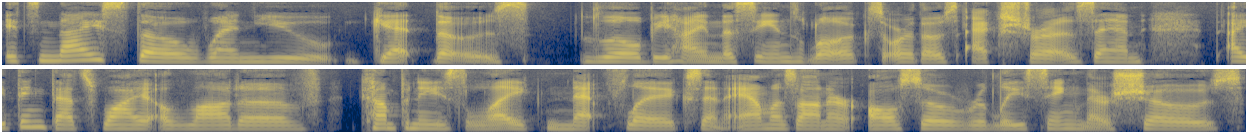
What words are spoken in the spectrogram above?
it's nice though when you get those little behind the scenes looks or those extras. And I think that's why a lot of companies like Netflix and Amazon are also releasing their shows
